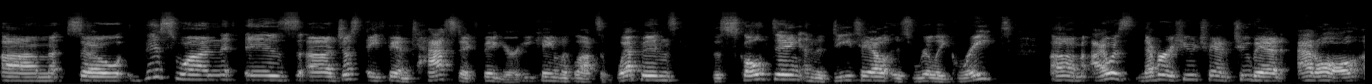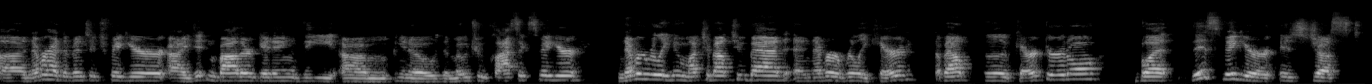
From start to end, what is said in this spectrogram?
Um, so this one is uh, just a fantastic figure. He came with lots of weapons. The sculpting and the detail is really great. Um, I was never a huge fan of Two Bad at all. Uh, never had the vintage figure. I didn't bother getting the, um, you know, the Motu Classics figure. Never really knew much about Two Bad and never really cared about the character at all. But this figure is just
